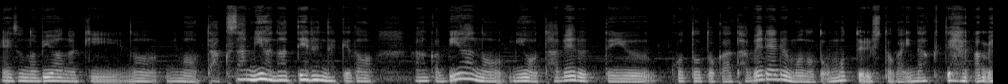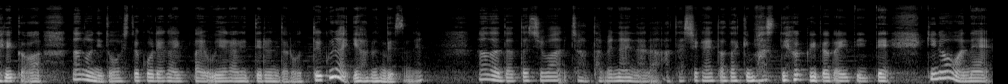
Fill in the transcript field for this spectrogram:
えー、そのビワの木のにもたくさん実がなっているんだけどなんかビワの実を食べるっていうこととか食べれるものと思ってる人がいなくて アメリカは。なのにどうしてこれがいっぱい植えられてるんだろうっていうぐらいやるんですね。なので私はじゃあ食べないなら私がいただきますってよくいただいていて昨日はね、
